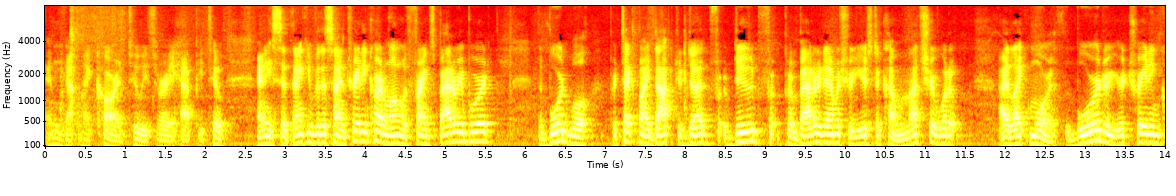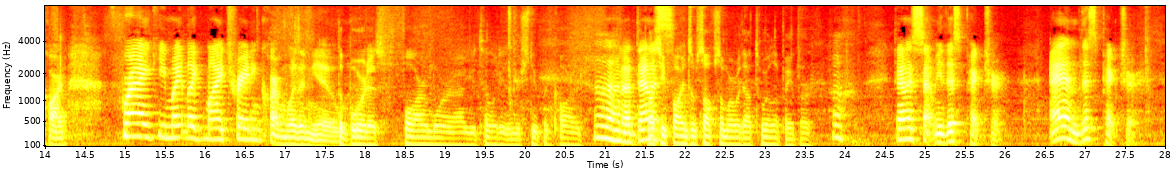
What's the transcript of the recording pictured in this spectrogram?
And he got my card too. He's very happy too. And he said, Thank you for the signed trading card along with Frank's battery board. The board will protect my Dr. Dud for, dude for, from battery damage for years to come. I'm not sure what it, I like more, the board or your trading card. Frank, you might like my trading card more than you. The board has far more uh, utility than your stupid card. Uh, now Plus, he finds himself somewhere without toilet paper. Dennis sent me this picture and this picture.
